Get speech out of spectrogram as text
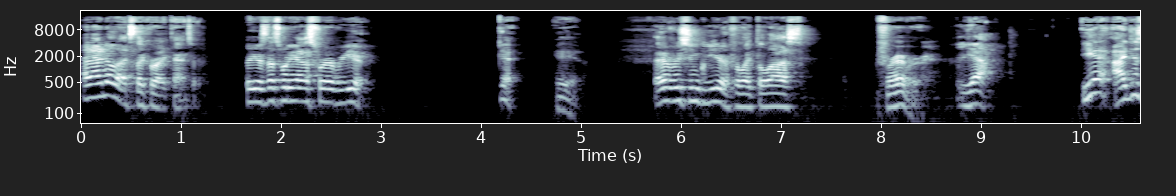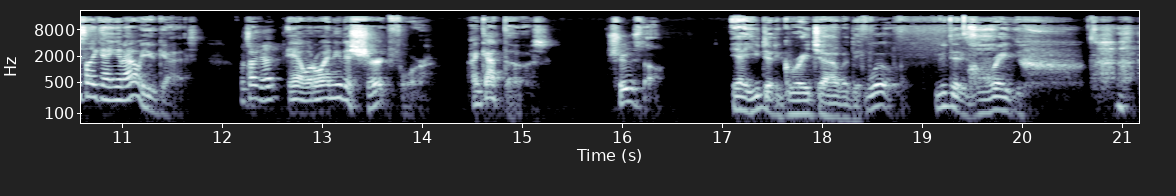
And I know that's the correct answer. Because that's what he asks for every year. Yeah. Yeah. yeah. Every single year for like the last Forever. yeah. Yeah. I just like hanging out with you guys. Which I get. Yeah. What do I need a shirt for? I got those. Shoes though. Yeah, you did a great job with it. Whoa, you did a great.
